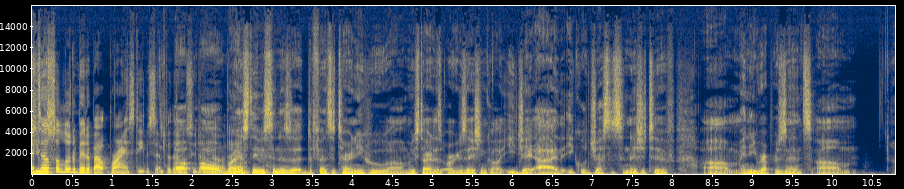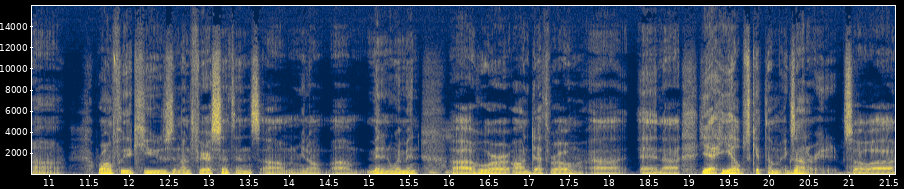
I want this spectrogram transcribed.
And tell was- us a little bit about Bryan Stevenson for Oh, those who don't oh, know. Oh, Bryan yeah. Stevenson is a defense attorney who um, he started this organization called EJI, the Equal Justice Initiative, um, and he represents um, uh, wrongfully accused and unfair sentence, um, you know, um, men and women Mm-hmm. uh, who are on death row, uh, and uh, yeah, he helps get them exonerated. So uh,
